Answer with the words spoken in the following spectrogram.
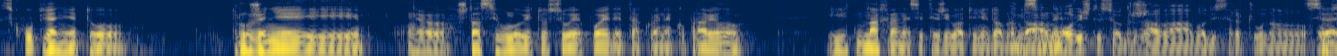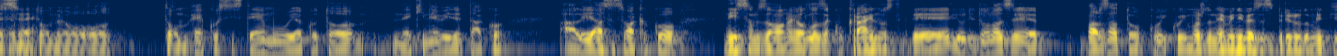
Skupljanje, to druženje i o, šta se ulovi, to se uvek pojede, tako je neko pravilo. I nahrane se te životinje dobro, mislim, da, ne. lovište se održava, vodi se računa o, Sve, o sve. tome, o, o tom ekosistemu, iako to neki ne vide tako, ali ja sam svakako nisam za onaj odlazak u krajnost gde ljudi dolaze baš zato koji, koji možda nemaju ni veze s prirodom, niti,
